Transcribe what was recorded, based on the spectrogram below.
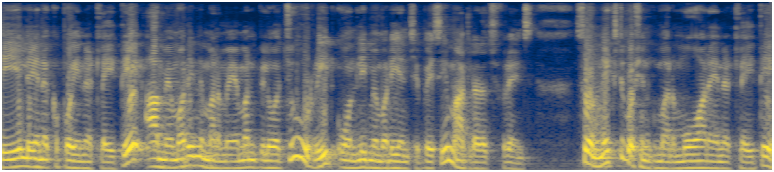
చేయలేనకపోయినట్లయితే ఆ మెమరీని మనం ఏమని పిలవచ్చు? రీడ్ ఓన్లీ మెమరీ అని చెప్పేసి మాట్లాడచ్చు ఫ్రెండ్స్ సో నెక్స్ట్ క్వశ్చన్కి మనం మూవ్ ఆన్ అయినట్లయితే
